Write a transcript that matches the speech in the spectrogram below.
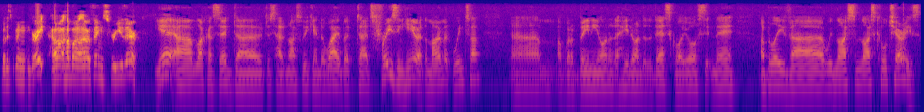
but it's been great. How, how about how are things for you there? Yeah, um, like I said, uh, just had a nice weekend away, but uh, it's freezing here at the moment, winter. Um, I've got a beanie on and a heater under the desk while you're sitting there, I believe, uh, with nice some nice cool cherries.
